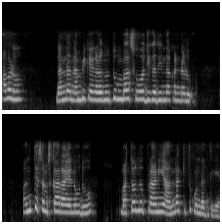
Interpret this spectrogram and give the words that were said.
ಅವಳು ನನ್ನ ನಂಬಿಕೆಗಳನ್ನು ತುಂಬ ಸೋಜಿಗದಿಂದ ಕಂಡಳು. ಅಂತ್ಯ ಸಂಸ್ಕಾರ ಎನ್ನುವುದು ಮತ್ತೊಂದು ಪ್ರಾಣಿಯ ಅನ್ನ ಕಿತ್ತುಕೊಂಡಂತೆಯೇ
